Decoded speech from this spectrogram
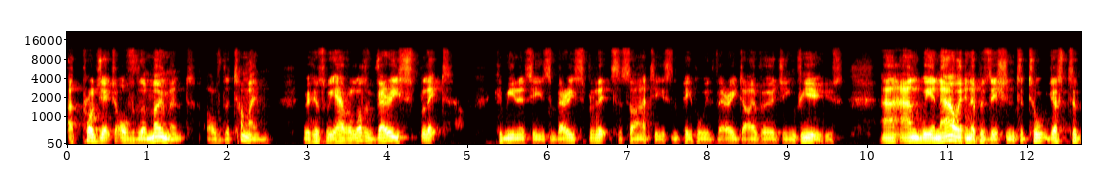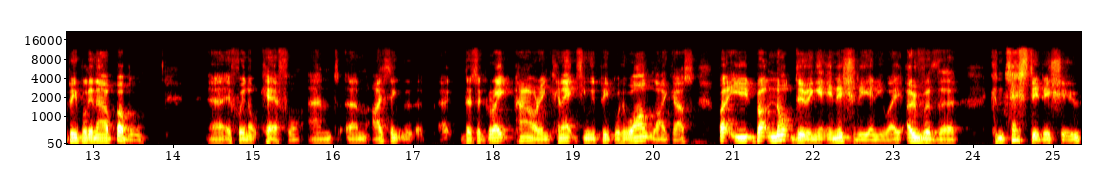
a project of the moment, of the time, because we have a lot of very split communities and very split societies and people with very diverging views. Uh, and we are now in a position to talk just to people in our bubble uh, if we're not careful. And um, I think that uh, there's a great power in connecting with people who aren't like us, but you, but not doing it initially anyway over the contested issue,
